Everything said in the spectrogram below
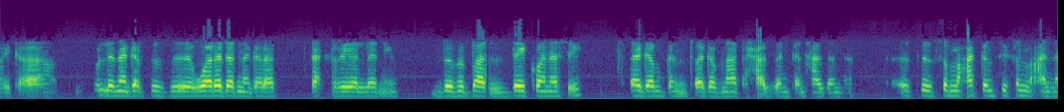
ወይ ከዓ ኩሉ ነገር ዝወረደን ነገራት ክዕሪ የለን እዩ ብምባል ዘይኮነ ሲ ፀገም ክን ፀገብና ተሓዘን ክን ሓዘና እቲ ዝስማዓክን ይስማዓና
